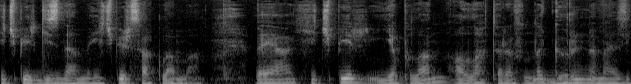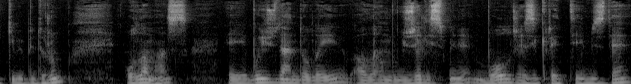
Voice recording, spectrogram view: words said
hiçbir gizlenme, hiçbir saklanma veya hiçbir yapılan Allah tarafında görünmemezlik gibi bir durum olamaz. E, bu yüzden dolayı Allah'ın bu güzel ismini bolca zikrettiğimizde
